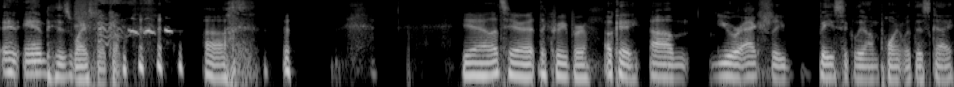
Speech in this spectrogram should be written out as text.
and, and his wife's victim. Uh, Yeah, let's hear it. The creeper. okay. Um, you are actually basically on point with this guy.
